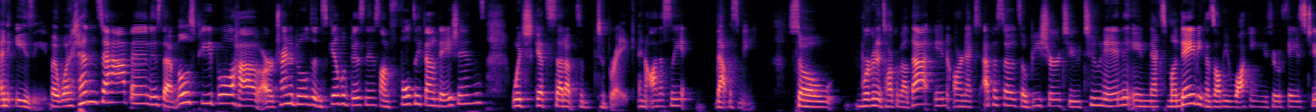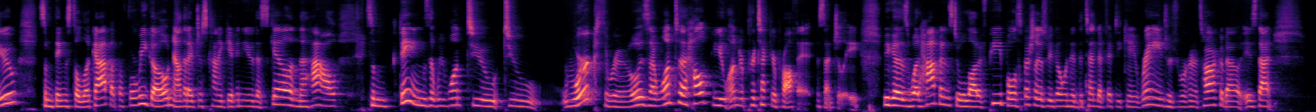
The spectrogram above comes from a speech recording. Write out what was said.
and easy. But what tends to happen is that most people have are trying to build and scale a business on faulty foundations, which gets set up to, to break. And honestly, that was me. So we're going to talk about that in our next episode. So be sure to tune in in next Monday because I'll be walking you through phase two, some things to look at. But before we go, now that I've just kind of given you the skill and the how, some things that we want to, to work through is I want to help you under protect your profit essentially. Because what happens to a lot of people, especially as we go into the 10 to 50K range, which we're going to talk about, is that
